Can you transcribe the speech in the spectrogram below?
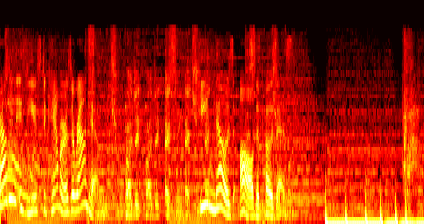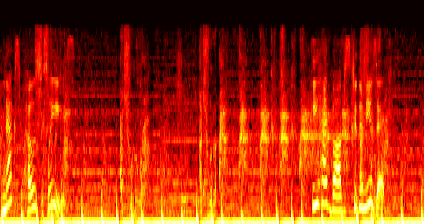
Robin is used to cameras around him. Project, Project X. He knows all the poses. Next pose, please. He head bobs to the music.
